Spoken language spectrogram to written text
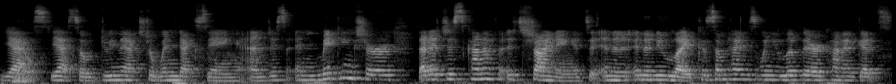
Yes, you know? yes. So doing the extra Windexing and just and making sure that it just kind of it's shining. It's in a, in a new light because sometimes when you live there, it kind of gets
